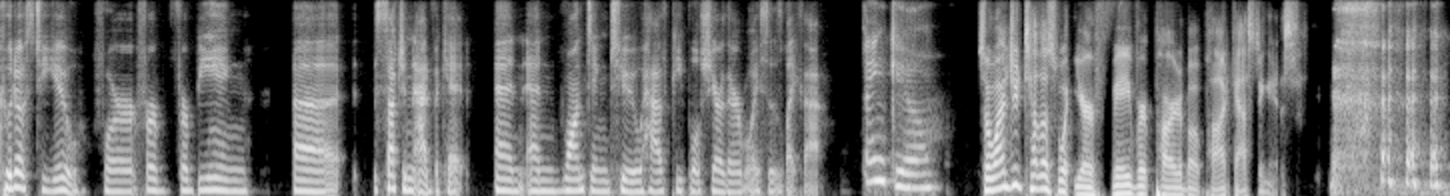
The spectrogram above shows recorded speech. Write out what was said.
kudos to you for for for being uh such an advocate and and wanting to have people share their voices like that. Thank you. So why don't you tell us what your favorite part about podcasting is?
